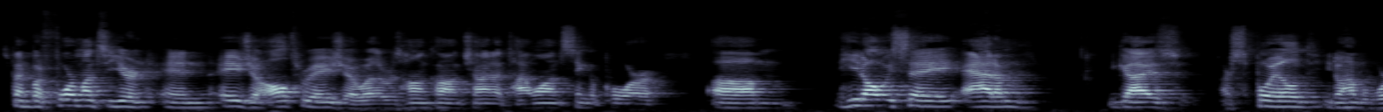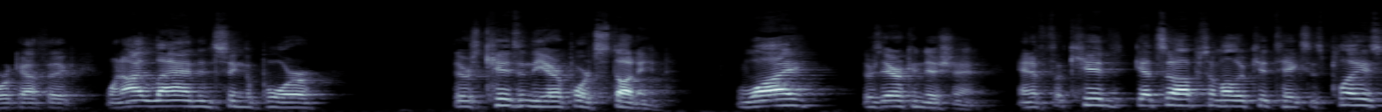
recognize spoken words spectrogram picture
spent about four months a year in, in Asia, all through Asia, whether it was Hong Kong, China, Taiwan, Singapore. Um, he'd always say, Adam, you guys are spoiled. You don't have a work ethic. When I land in Singapore, there's kids in the airport studying. Why? There's air conditioning. And if a kid gets up, some other kid takes his place.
